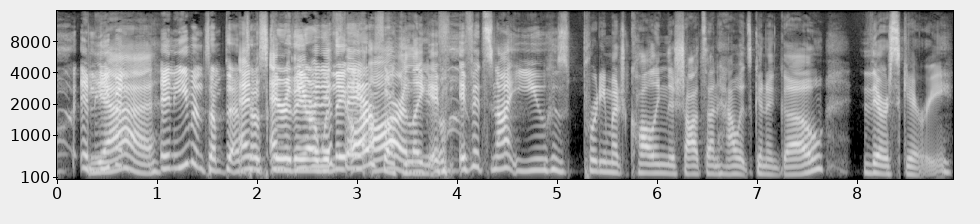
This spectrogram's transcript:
and Yeah. even and even sometimes and, how scary they are when if they, are, fucking like you. if if it's not you who's pretty much calling the shots on how it's gonna go, they're scary.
